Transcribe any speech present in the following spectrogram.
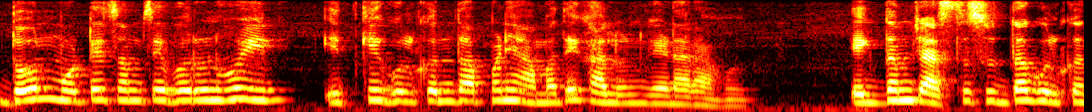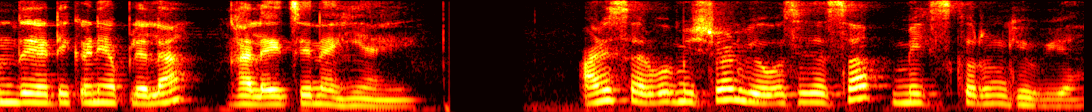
दोन मोठे चमचे भरून होईल इतके गुलकंद आपण यामध्ये घालून घेणार आहोत. एकदम जास्तसुद्धा गुलकंद या ठिकाणी आपल्याला घालायचे नाही आहे. आणि सर्व मिश्रण व्यवस्थित असं मिक्स करून घेऊया.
